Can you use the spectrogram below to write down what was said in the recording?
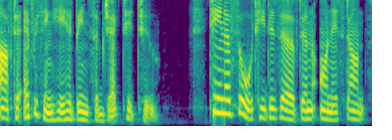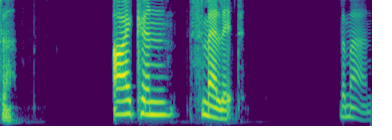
After everything he had been subjected to, Tina thought he deserved an honest answer. I can smell it. The man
